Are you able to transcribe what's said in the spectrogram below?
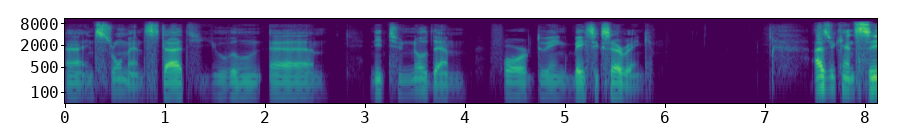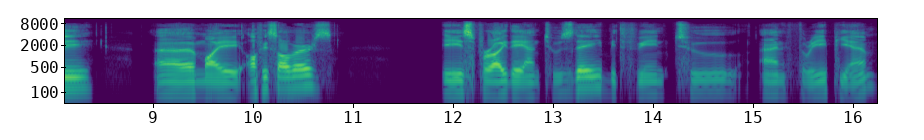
uh, instruments that you will um, need to know them for doing basic surveying. As you can see, uh, my office hours is Friday and Tuesday between 2 and 3 p.m.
